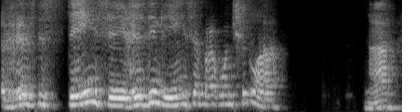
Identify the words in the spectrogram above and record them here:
resistência e resiliência para continuar. Tá?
